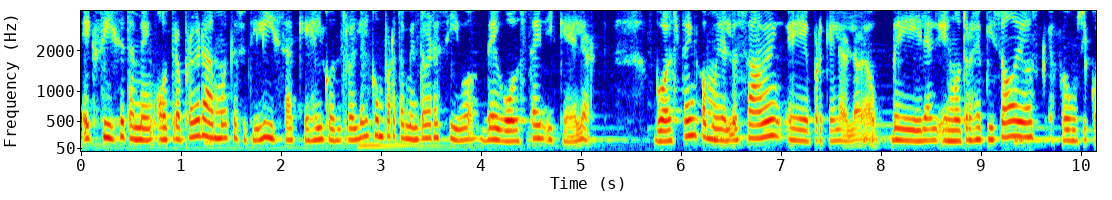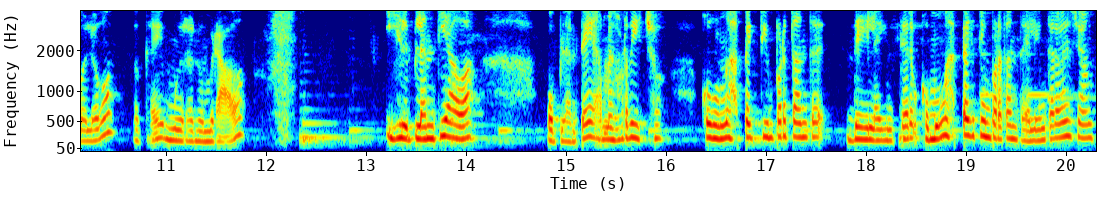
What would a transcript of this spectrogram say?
Existe también otro programa que se utiliza, que es el control del comportamiento agresivo de Goldstein y Keller. Goldstein, como ya lo saben, eh, porque él hablado de él en otros episodios, fue un psicólogo, ¿okay? muy renombrado, y él planteaba, o plantea, mejor dicho, como un aspecto importante de la como un aspecto importante de la intervención,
